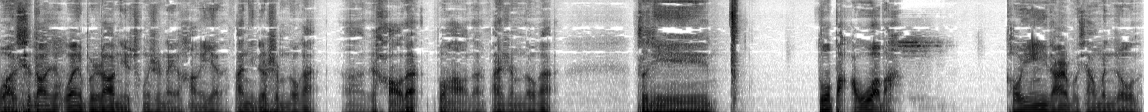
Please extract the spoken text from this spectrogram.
我是到我也不知道你从事哪个行业的，反正你就什么都干啊，这好的不好的，反正什么都干，自己多把握吧。口音一点也不像温州的。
